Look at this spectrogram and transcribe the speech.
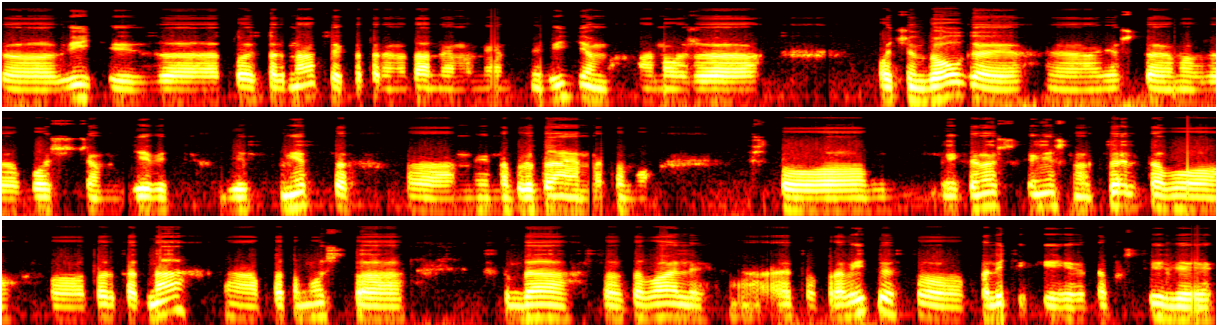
э, выйти из э, той стагнации, которую на данный момент мы видим. Она уже очень долгая. Э, я считаю, она уже больше, чем 9 10 месяцев э, мы наблюдаем этому, что и, конечно, конечно, цель того э, только одна, э, потому что когда создавали это правительство, политики допустили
